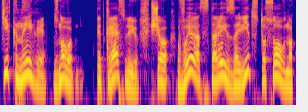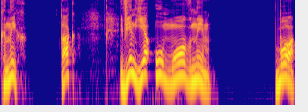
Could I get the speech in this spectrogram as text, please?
ті книги знову. Підкреслюю, що вираз старий завіт стосовно книг, так, він є умовним. Бо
